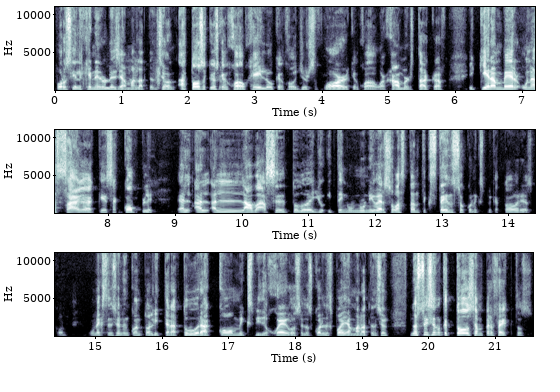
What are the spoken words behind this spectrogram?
por si el género les llama la atención. A todos aquellos que han jugado Halo, que han jugado Gears of War, que han jugado Warhammer, StarCraft, y quieran ver una saga que se acople al- al- a la base de todo ello y tenga un universo bastante extenso con explicatorias, con una extensión en cuanto a literatura, cómics, videojuegos, en los cuales les pueda llamar la atención. No estoy diciendo que todos sean perfectos,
